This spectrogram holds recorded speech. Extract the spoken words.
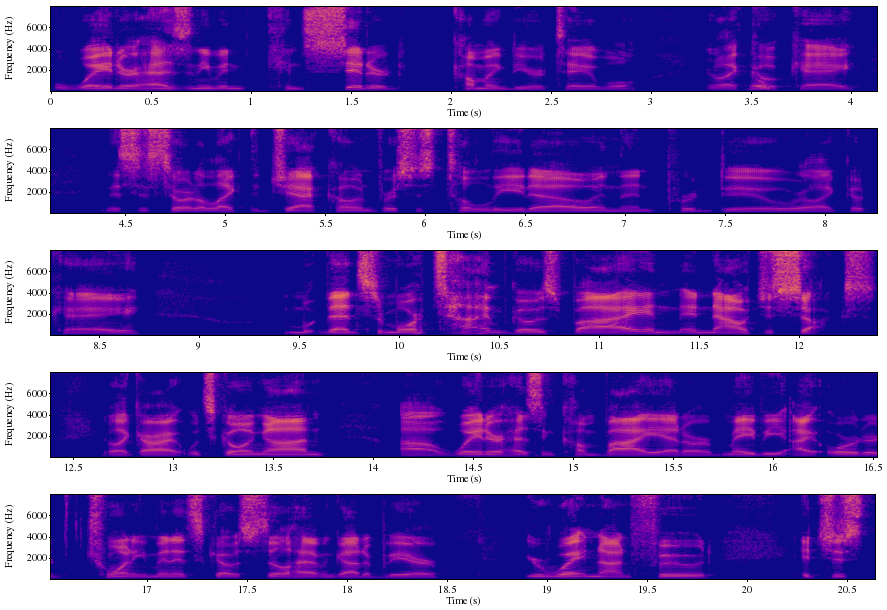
A waiter hasn't even considered coming to your table. You're like, okay. And this is sort of like the Jack Coan versus Toledo, and then Purdue. We're like, okay. M- Then some more time goes by, and, and now it just sucks. You're like, all right, what's going on? Uh, waiter hasn't come by yet, or maybe I ordered 20 minutes ago, still haven't got a beer. You're waiting on food. It's just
